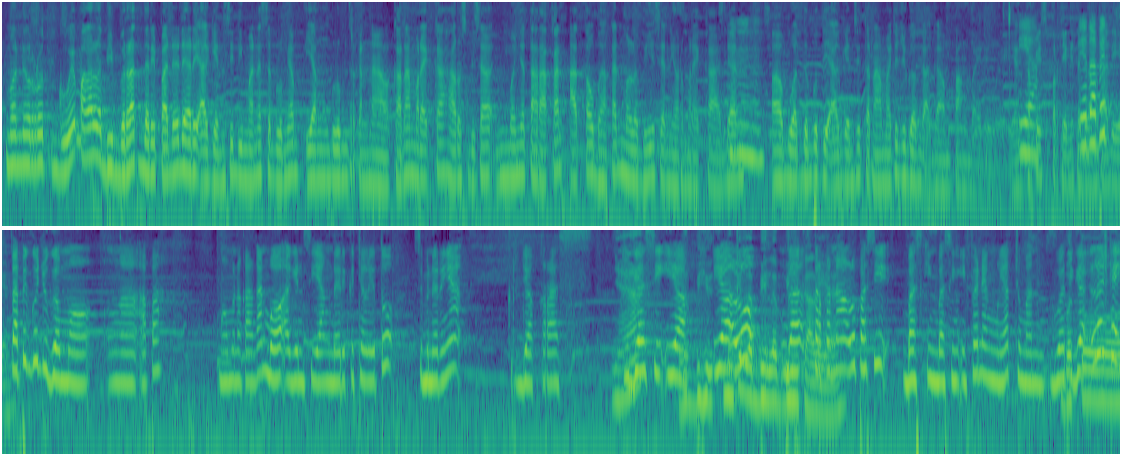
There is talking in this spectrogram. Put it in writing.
Menurut gue malah lebih berat daripada dari agensi di mana sebelumnya yang belum terkenal karena mereka harus bisa menyetarakan atau bahkan melebihi senior mereka dan uh, buat debut di agensi ternama itu juga nggak gampang by the way. Ya, Iya. Tapi seperti yang kita Ya, bilang tapi tadi ya. tapi gue juga mau nge apa? Mau menekankan bahwa agensi yang dari kecil itu sebenarnya kerja keras Ya, juga sih iya lebih- iya lu lebih-lebih nggak kali ya. terkenal lu pasti basking basking event yang lihat cuman dua tiga lu kayak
